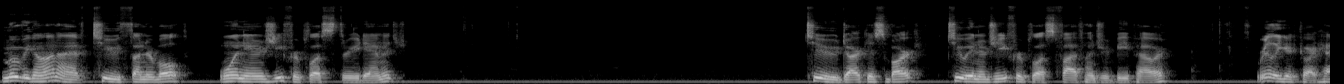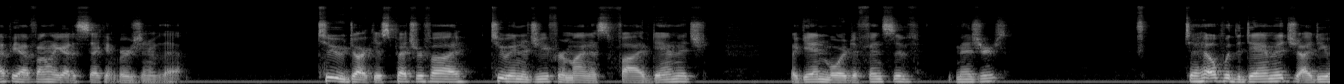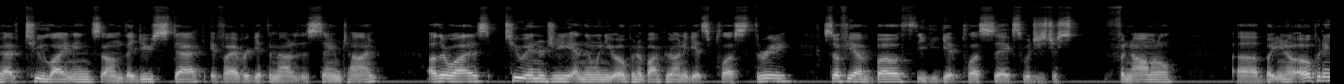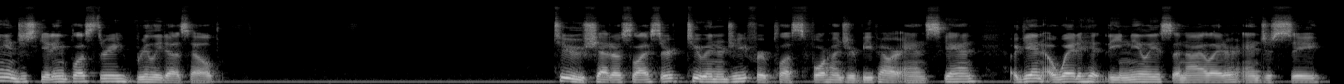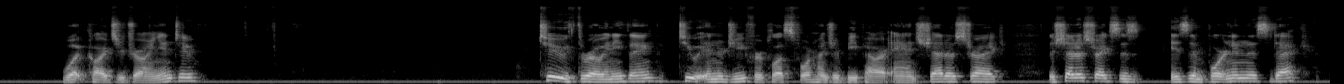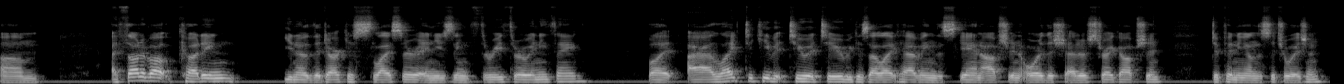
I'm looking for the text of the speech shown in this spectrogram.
Moving on, I have two Thunderbolt, one energy for plus 3 damage. 2 Darkus Bark, 2 energy for plus 500 B power. Really good card. Happy I finally got a second version of that. 2 Darkus Petrify, 2 energy for minus 5 damage. Again, more defensive measures. To help with the damage, I do have two lightnings. Um, they do stack if I ever get them out at the same time. Otherwise, two energy, and then when you open a Bakugan, it gets plus three. So if you have both, you could get plus six, which is just phenomenal. Uh, but you know, opening and just getting plus three really does help. Two Shadow Slicer, two energy for plus 400 B power and scan. Again, a way to hit the Nillious Annihilator and just see what cards you're drawing into. Two Throw Anything, two energy for plus 400 B power and Shadow Strike. The Shadow Strikes is, is important in this deck. Um, I thought about cutting, you know, the Darkus Slicer and using three throw anything, but I like to keep it two at two because I like having the scan option or the shadow strike option, depending on the situation.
